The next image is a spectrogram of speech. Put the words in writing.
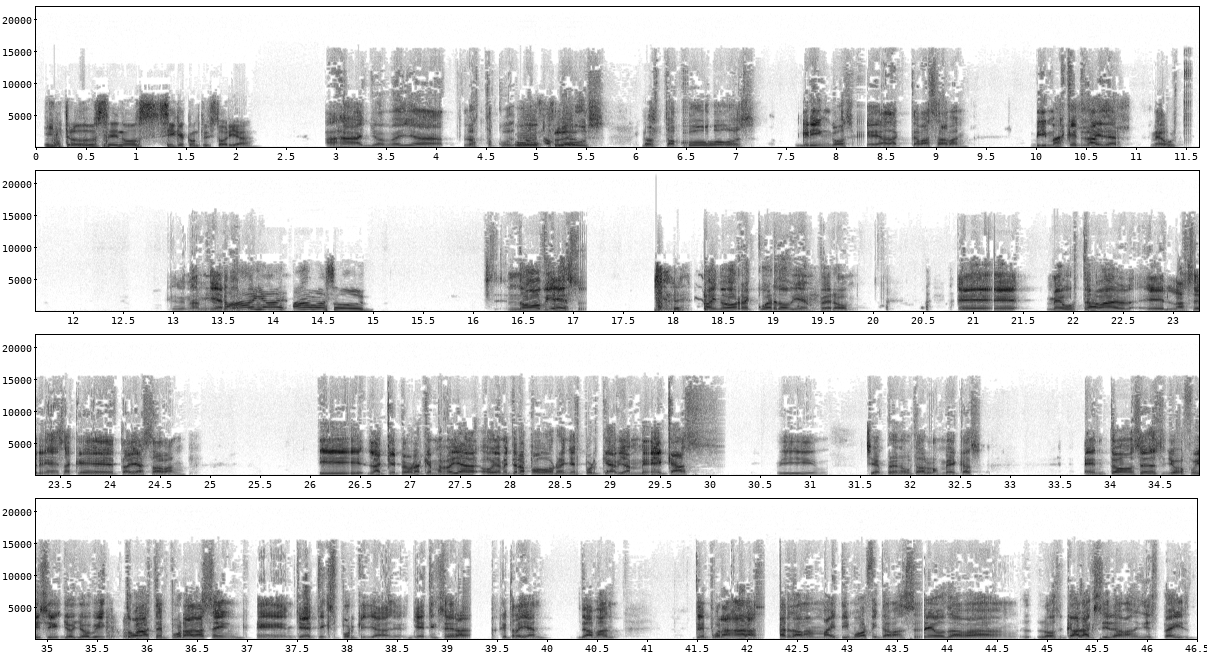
introdúcenos, sigue con tu historia. Ajá, yo veía los, tokus, los tokus gringos que adaptaba Saban. Vi Masked Rider, me gustó. Que era una mierda, ¡Ay, pero ay, Amazon! no vi eso. Ay, no lo recuerdo bien, pero eh, me gustaba eh, la serie esa que traía Saban. Y la que, pero la que más veía, obviamente, era Power Rangers porque había mechas. Y siempre me gustaban los mechas. Entonces, yo fui, yo, yo vi todas las temporadas en, en Jetix porque ya Jetix era que traían, daban temporadas al azar, daban Mighty Morphin, daban Zeo, daban los Galaxy, daban In Space.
